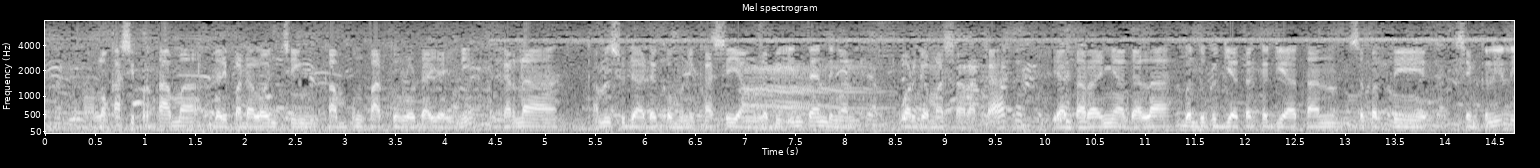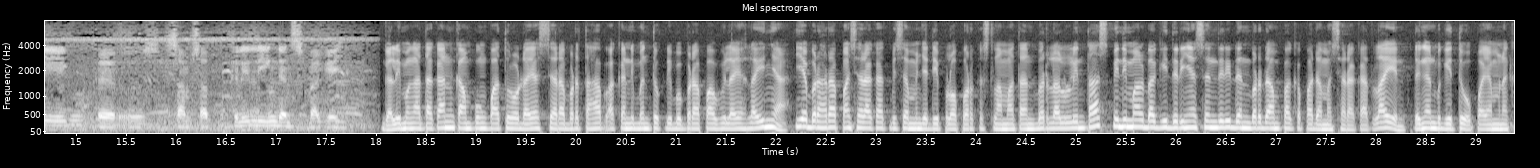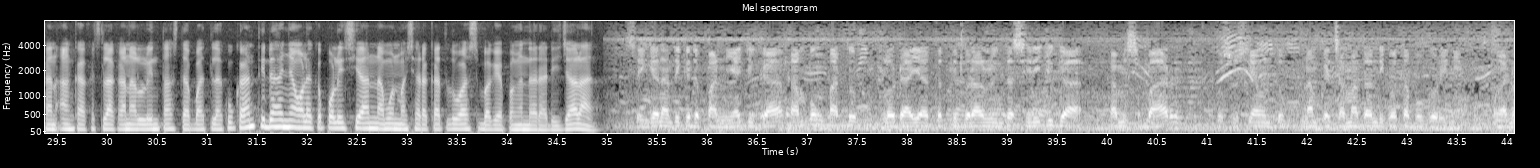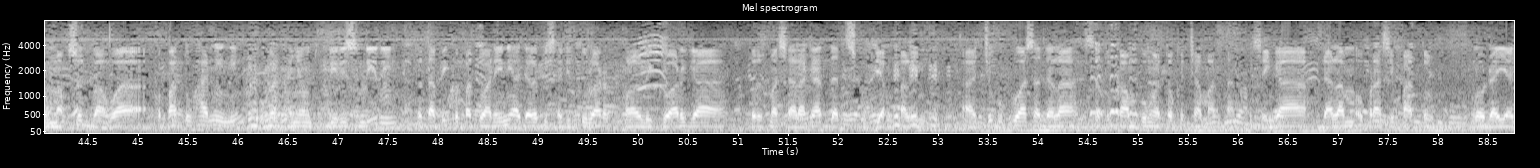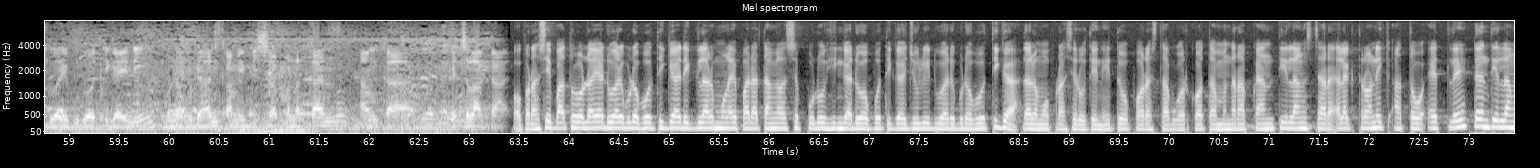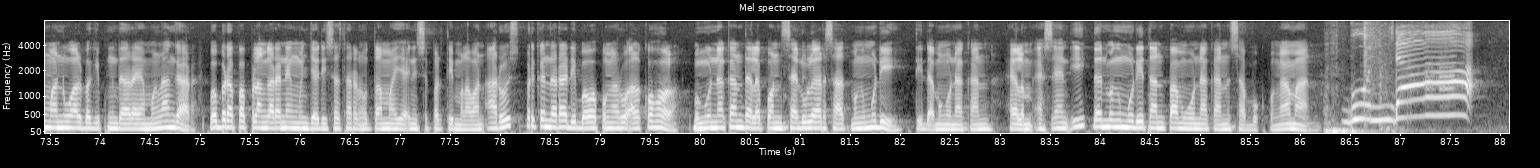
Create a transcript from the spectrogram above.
lokasi pertama daripada launching Kampung Patuh Lodaya ini karena kami sudah ada komunikasi yang lebih intens dengan warga masyarakat. Di antaranya adalah bentuk kegiatan-kegiatan seperti SIM keliling, terus samsat keliling, dan sebagainya. Gali mengatakan kampung Patuh Lodaya secara bertahap akan dibentuk di beberapa wilayah lainnya. Ia berharap masyarakat bisa menjadi pelopor keselamatan berlalu lintas minimal bagi dirinya sendiri dan berdampak kepada masyarakat lain. Dengan begitu upaya menekan angka kecelakaan lalu lintas dapat dilakukan tidak hanya oleh kepolisian namun masyarakat luas sebagai pengendara di jalan. Sehingga nanti ke depannya juga kampung Patuh Lodaya tertib berlalu lintas ini juga kami sebar khususnya untuk enam kecamatan di kota Bogor ini. Mengandung maksud bahwa kepatuhan ini bukan hanya untuk diri sendiri, tetapi tapi kepatuhan ini adalah bisa ditular melalui keluarga, terus masyarakat dan skup yang paling uh, cukup luas adalah satu kampung atau kecamatan. Sehingga dalam operasi patuh Lodaya 2023 ini mudah-mudahan kami bisa menekan angka kecelakaan. Operasi Patuh Lodaya 2023 digelar mulai pada tanggal 10 hingga 23 Juli 2023. Dalam operasi rutin itu, Polresta Bogor Kota menerapkan tilang secara elektronik atau etle dan tilang manual bagi pengendara yang melanggar. Beberapa pelanggaran yang menjadi sasaran utama yakni seperti melawan arus, berkendara di bawah pengaruh alkohol, menggunakan telepon seluler saat mengemudi, tidak menggunakan helm SNI, dan mengemudi tanpa menggunakan sabuk pengaman. Bunda,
